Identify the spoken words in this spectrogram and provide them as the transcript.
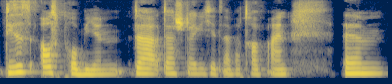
dieses Ausprobieren, da, da steige ich jetzt einfach drauf ein. Ähm,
